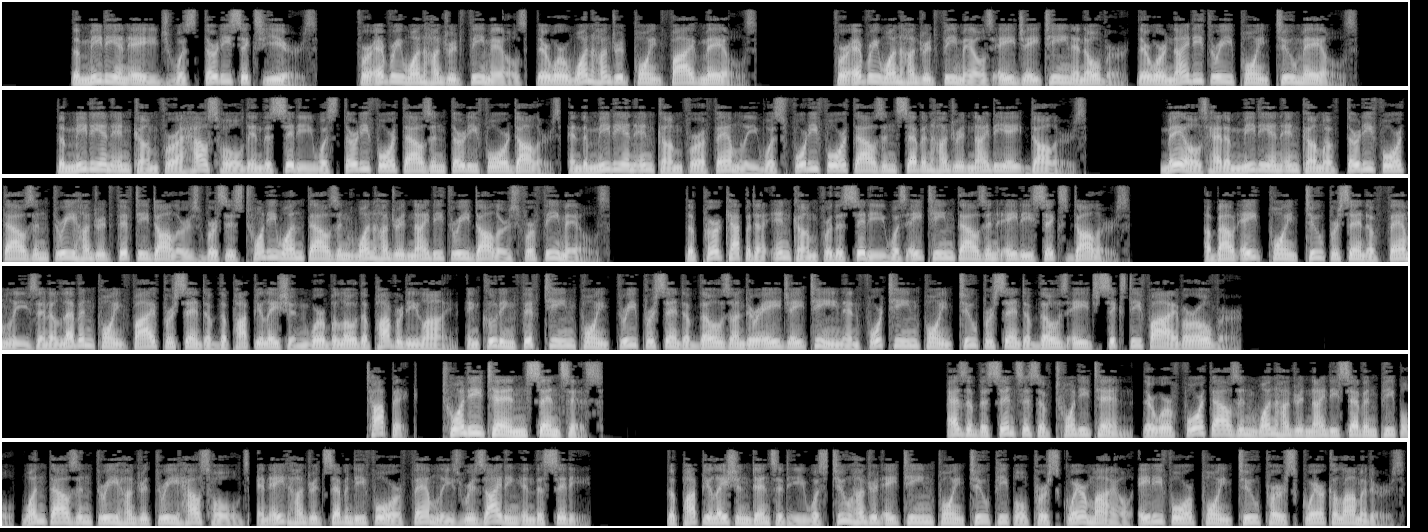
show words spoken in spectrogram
The median age was 36 years. For every 100 females, there were 100.5 males. For every 100 females age 18 and over, there were 93.2 males. The median income for a household in the city was $34,034, and the median income for a family was $44,798. Males had a median income of $34,350 versus $21,193 for females. The per capita income for the city was $18,086. About 8.2% of families and 11.5% of the population were below the poverty line, including 15.3% of those under age 18 and 14.2% of those age 65 or over. Topic 2010 census. As of the census of 2010, there were 4,197 people, 1,303 households, and 874 families residing in the city. The population density was 218.2 people per square mile, 84.2 per square kilometers.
